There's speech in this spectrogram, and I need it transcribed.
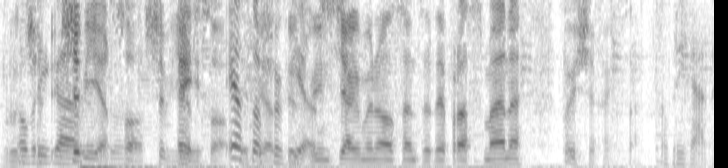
Bruno Obrigada, Xavier. Xavier só, Xavier É só. É só Obrigado Xavier. vindo. Tiago Manuel Santos, até para a semana. Foi o Chef é que sabe. Obrigada.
